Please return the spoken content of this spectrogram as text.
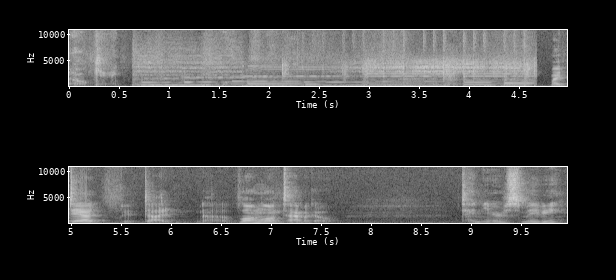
Okay. My dad died a long, long time ago. 10 years, maybe?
